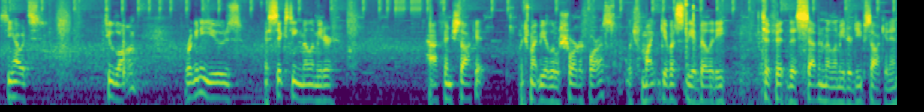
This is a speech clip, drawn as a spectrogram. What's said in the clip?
see how it's too long? We're going to use a 16 millimeter half inch socket, which might be a little shorter for us, which might give us the ability to fit this 7 millimeter deep socket in.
